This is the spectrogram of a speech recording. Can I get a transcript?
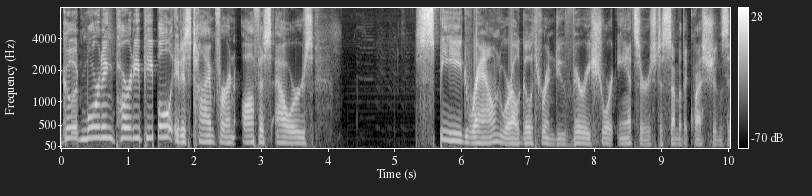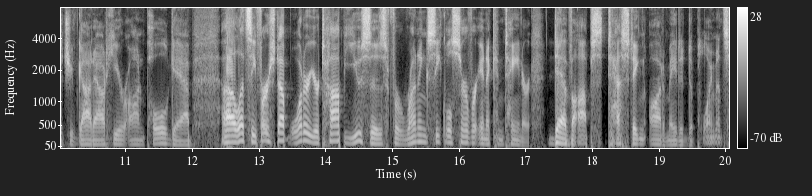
Good morning, party people. It is time for an office hours speed round where I'll go through and do very short answers to some of the questions that you've got out here on PollGab. Uh, let's see, first up, what are your top uses for running SQL Server in a container? DevOps, testing automated deployments.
